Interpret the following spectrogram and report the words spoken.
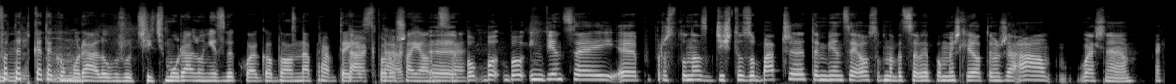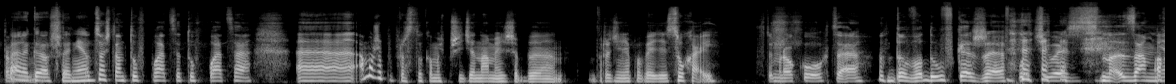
Foteczkę tego muralu wrzucić, muralu niezwykłego, bo on naprawdę jest poruszający. E, Bo, bo, bo im więcej e, po prostu nas gdzieś to zobaczy, tym więcej osób nawet sobie pomyśli o tym, że a właśnie, jak tam... Parę groszy, nie? No coś tam tu wpłacę, tu wpłacę. E, a może po prostu komuś przyjdzie na myśl, żeby w rodzinie powiedzieć, słuchaj, w tym roku chcę dowodówkę, że wpłaciłeś z- za mnie. Och,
